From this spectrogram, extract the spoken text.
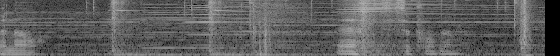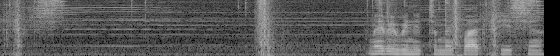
allow. Eh, this is a problem. Maybe we need to make white peace here.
